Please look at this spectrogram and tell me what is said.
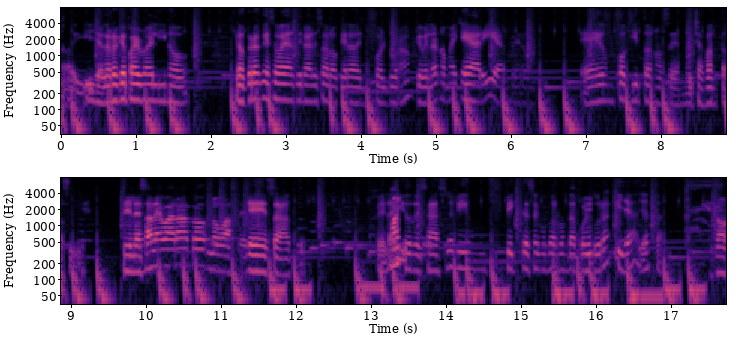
No, y yo creo que para Riley no, no creo que se vaya a tirar esa loquera del por Durán, que verdad no me quejaría, pero es un poquito, no sé, mucha fantasía. Si le sale barato, lo va a hacer. Exacto. Mike- Y Haslem un pick de segunda ronda por Durán y ya, ya está. No,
